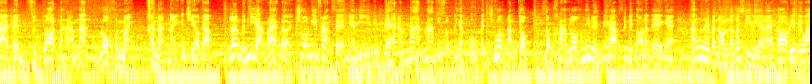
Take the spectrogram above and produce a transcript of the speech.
กลายเป็นสุดยอดมหาอำนาจของโลกคนใหม่ ขนาดไหนกันเชียวครับเริ่มกันที่อย่างแรกเลย ช่วงที่ฝรั่งเศสเนี่ยมีดินแดนอำนาจมากที่สุดนะครับผมเป็นช่วงหลังจบ สงครามโลกครั้งที่หนึ่งนะครับ ซึ่งในตอนนั้นเองเนี่ย ทั้งเลบานอนแล้วก็ซีเรียนะ ก็เรียกได้ว่า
